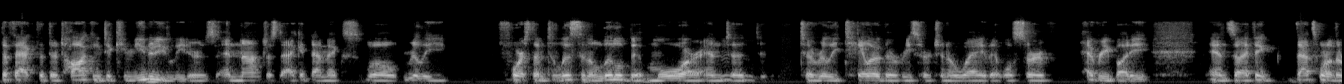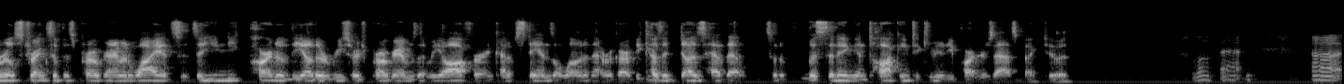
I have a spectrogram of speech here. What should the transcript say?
the fact that they're talking to community leaders and not just academics will really force them to listen a little bit more and mm-hmm. to to really tailor their research in a way that will serve everybody and so i think that's one of the real strengths of this program and why it's it's a unique part of the other research programs that we offer and kind of stands alone in that regard because it does have that sort of listening and talking to community partners aspect to it love that. Uh,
